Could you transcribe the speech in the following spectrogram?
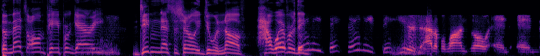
the Mets on paper, Gary, didn't necessarily do enough. However, Well, they, need they, they need big years out of Alonso and and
